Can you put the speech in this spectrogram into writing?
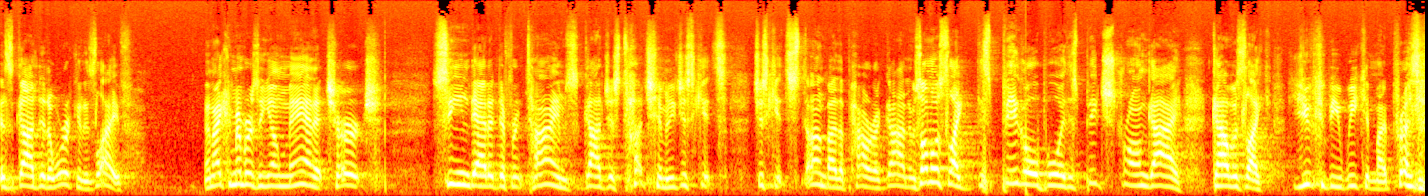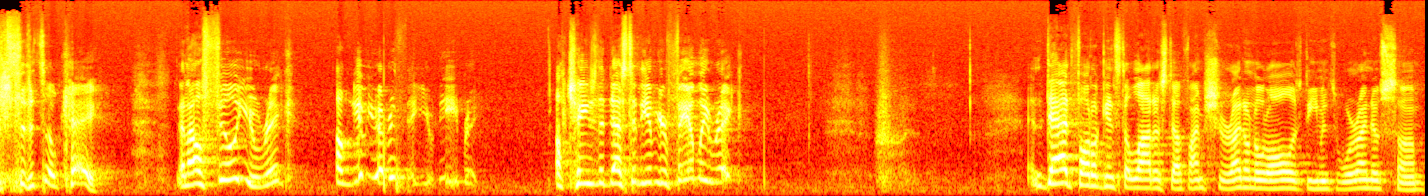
As God did a work in his life. And I can remember as a young man at church, seeing dad at different times, God just touched him and he just gets, just gets stunned by the power of God. And it was almost like this big old boy, this big strong guy. God was like, You can be weak in my presence and it's okay. And I'll fill you, Rick. I'll give you everything you need, Rick. I'll change the destiny of your family, Rick. And dad fought against a lot of stuff, I'm sure. I don't know what all his demons were, I know some.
